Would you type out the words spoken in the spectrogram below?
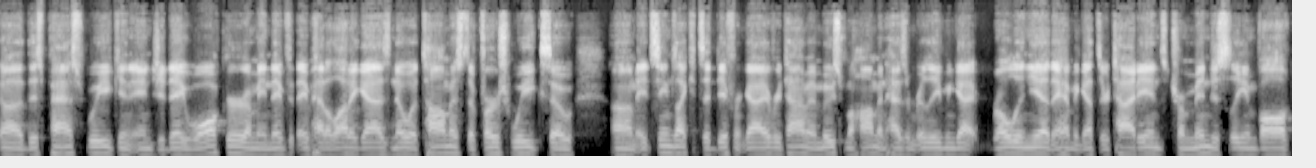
uh, this past week, and, and Jahdae Walker. I mean, they've they've had a lot of guys. Noah Thomas the first week, so um, it seems like it's a different guy every time. And Moose Muhammad hasn't really even got rolling yet. They haven't got their tight ends tremendously involved.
